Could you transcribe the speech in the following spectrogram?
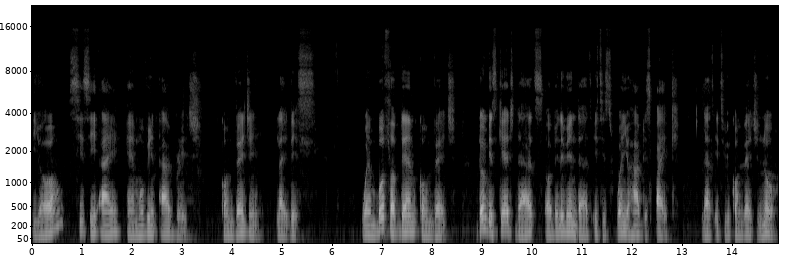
your CCI and moving average converging like this. When both of them converge, don't be scared that or believing that it is when you have the spike that it will converge. No.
